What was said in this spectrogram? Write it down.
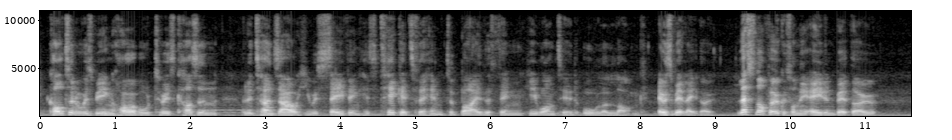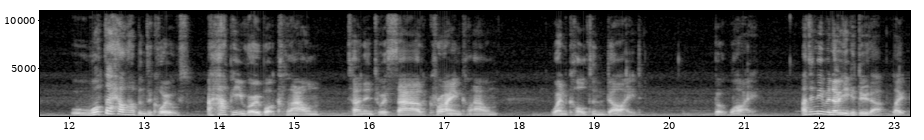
Colton was being horrible to his cousin, but it turns out he was saving his tickets for him to buy the thing he wanted all along. It was a bit late though. Let's not focus on the Aiden bit though. What the hell happened to Coils? A happy robot clown turned into a sad, crying clown when Colton died. But why? I didn't even know he could do that. Like,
